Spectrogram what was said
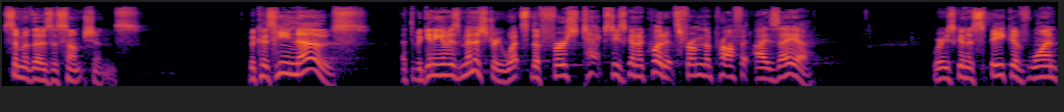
some of those assumptions. Because he knows at the beginning of his ministry what's the first text he's going to quote. It's from the prophet Isaiah, where he's going to speak of one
